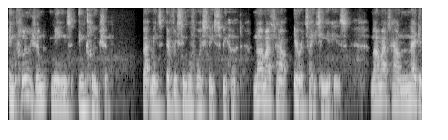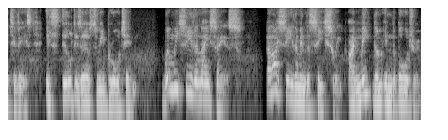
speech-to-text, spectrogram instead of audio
Inclusion means inclusion. That means every single voice needs to be heard, no matter how irritating it is, no matter how negative it is, it still deserves to be brought in. When we see the naysayers, and I see them in the C suite, I meet them in the boardroom.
